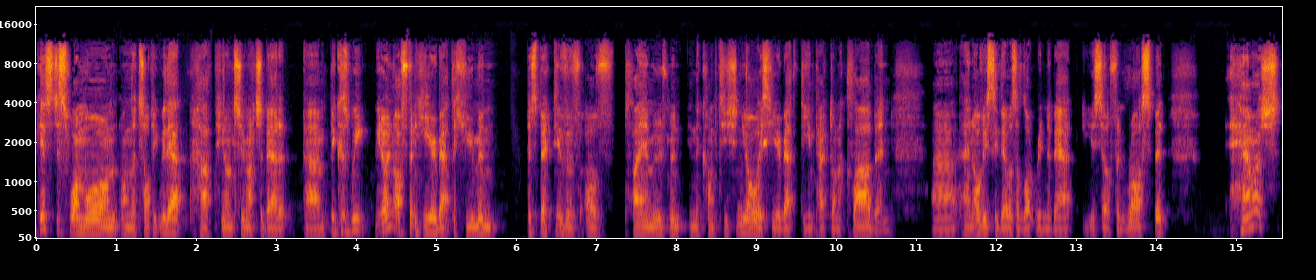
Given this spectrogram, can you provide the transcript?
I guess just one more on, on the topic without harping on too much about it, um, because we, we don't often hear about the human perspective of, of player movement in the competition. You always hear about the impact on a club, and uh, and obviously there was a lot written about yourself and Ross. But how much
